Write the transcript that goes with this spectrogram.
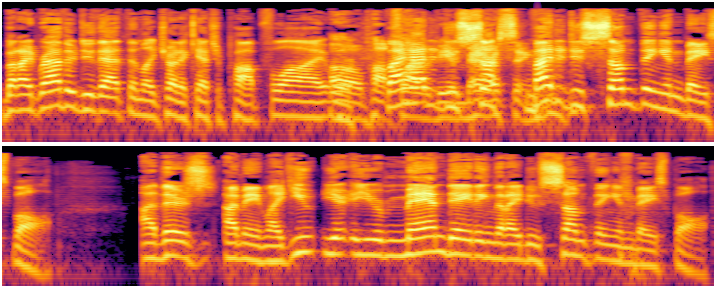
But I'd rather do that than like try to catch a pop fly. Or Oh, pop if I fly had would to be do some- embarrassing. if I had to do something in baseball, uh, there's, I mean, like you, you're, you're mandating that I do something in baseball.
